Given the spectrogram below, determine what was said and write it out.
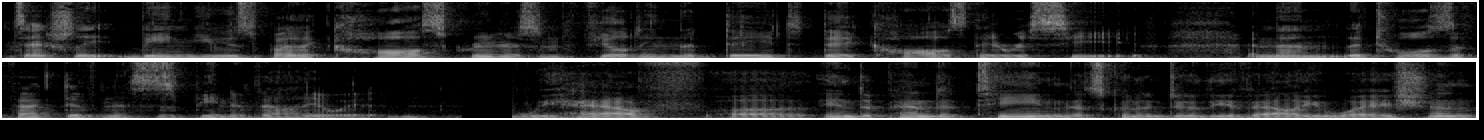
It's actually being used by the call screeners in fielding the day to day calls they receive, and then the tool's effectiveness is being evaluated. We have an independent team that's going to do the evaluation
